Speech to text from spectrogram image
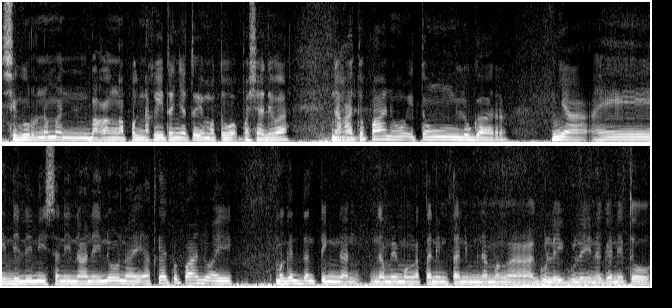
Siguro naman, baka nga pag nakita niya to, eh, matuwa pa siya, di ba? Na kahit pa paano, itong lugar niya ay nilinisan ni Nanay Nonay at kahit pa paano ay magandang tingnan na may mga tanim-tanim na mga gulay-gulay na ganito,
